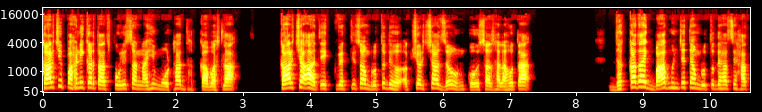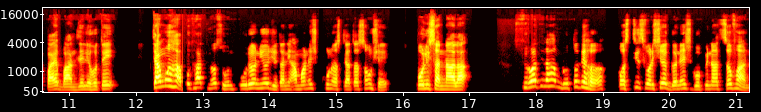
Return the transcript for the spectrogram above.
कारची पाहणी करताच पोलिसांनाही मोठा धक्का बसला. कारच्या आत एक व्यक्तीचा मृतदेह अक्षरशः जळून कोळसा झाला होता. धक्कादायक बाब म्हणजे त्या मृतदेहाचे हातपाय बांधलेले होते. त्यामुळे हा अपघात नसून पूर्वनियोजित आणि अमानुष खून असल्याचा संशय पोलिसांना आला. सुरुवातीला हा मृतदेह पस्तीस वर्षीय गणेश गोपीनाथ चव्हाण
